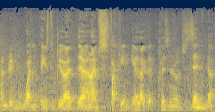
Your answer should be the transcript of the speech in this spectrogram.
101 things to do out there, and I'm stuck in here like the prisoner of Zenda.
